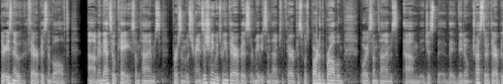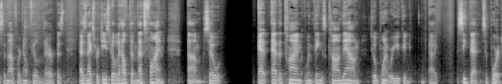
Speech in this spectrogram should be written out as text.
there is no therapist involved. Um, and that's okay. Sometimes person was transitioning between therapists, or maybe sometimes the therapist was part of the problem, or sometimes um, just they, they don't trust their therapist enough, or don't feel the therapist has an expertise to be able to help them. That's fine. Um, so at at the time when things calm down to a point where you could uh, seek that support,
